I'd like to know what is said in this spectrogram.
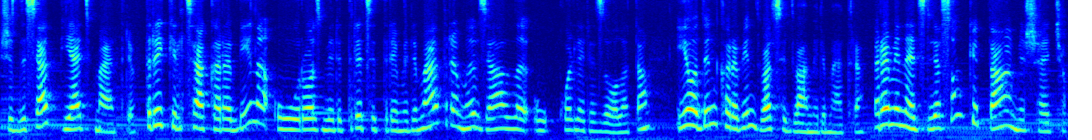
65 метрів. Три кільця карабіна у розмірі 33 мм ми взяли у кольорі золота. І один карабін 22 мм. Ремінець для сумки та мішечок.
